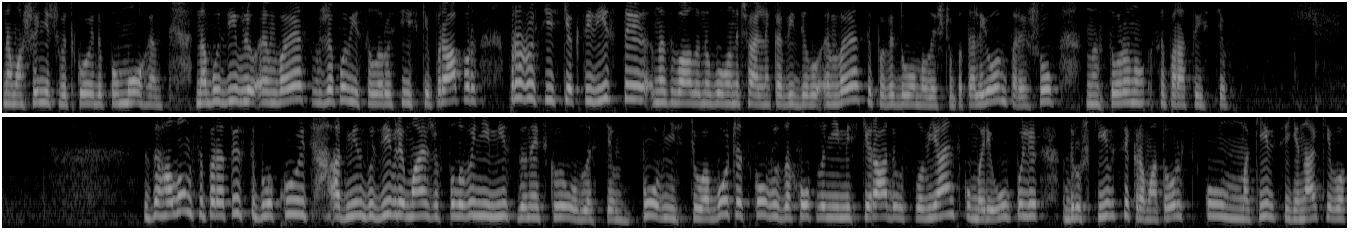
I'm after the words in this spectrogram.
на машині швидкої допомоги. На будівлю МВС вже повісили російський прапор. Проросійські активісти назвали нового начальника відділу МВС і повідомили, що батальйон перейшов на сторону сепаратистів. Загалом сепаратисти блокують адмінбудівлі майже в половині міст Донецької області. Повністю або частково захоплені міські ради у Слов'янську, Маріуполі, Дружківці, Краматорську, Маківці, Єнаківо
